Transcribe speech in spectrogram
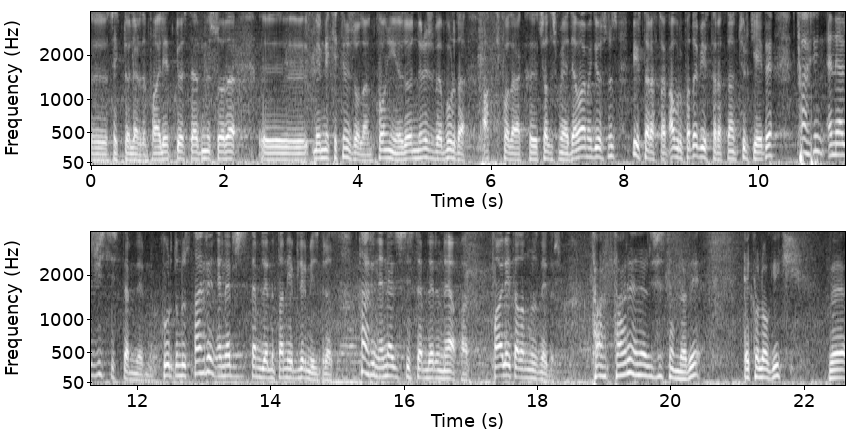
e, sektörlerde faaliyet gösterdiniz. Sonra e, memleketiniz olan Konya'ya döndünüz ve burada aktif olarak e, çalışmaya devam ediyorsunuz. Bir taraftan Avrupa'da, bir taraftan Türkiye'de Tahrin Enerji Sistemlerini kurdunuz. Tahrin Enerji Sistemlerini tanıyabilir miyiz biraz? Tahrin Enerji Sistemleri ne yapar? Faaliyet alanımız nedir? Tah- tahrin enerji sistemleri ekologik ve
